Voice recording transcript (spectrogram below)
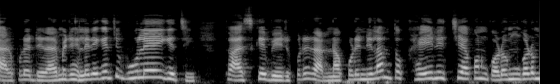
তারপরে ড্রামে ঢেলে রেখেছি, ভুলেই গেছি। তো আজকে বের করে রান্না করে নিলাম। তো খেয়ে নিচ্ছি এখন, গরম গরম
